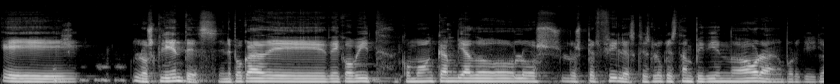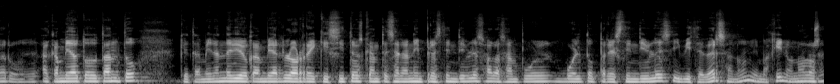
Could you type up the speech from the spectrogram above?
Eh, los clientes en época de, COVID, ¿cómo han cambiado los, los, perfiles? ¿Qué es lo que están pidiendo ahora? Porque, claro, ha cambiado todo tanto que también han debido cambiar los requisitos que antes eran imprescindibles, ahora se han vuelto prescindibles y viceversa, ¿no? Me imagino, no lo sé.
